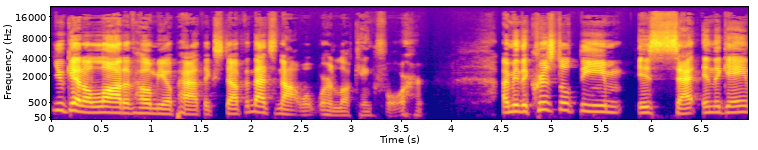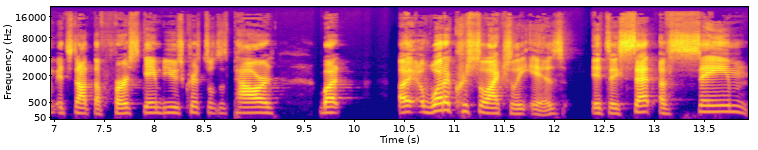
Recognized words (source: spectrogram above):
you get a lot of homeopathic stuff, and that's not what we're looking for. I mean, the crystal theme is set in the game. It's not the first game to use crystals as power, but uh, what a crystal actually is, it's a set of same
